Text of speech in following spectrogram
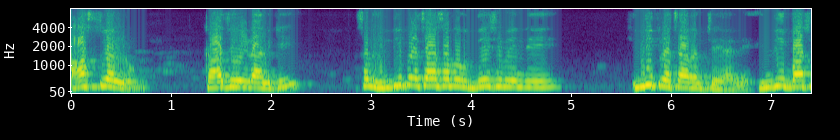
ఆస్తులను కాజేయడానికి అసలు హిందీ ప్రచార సభ ఉద్దేశం ఏంది? హిందీ ప్రచారం చేయాలి. హిందీ భాష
